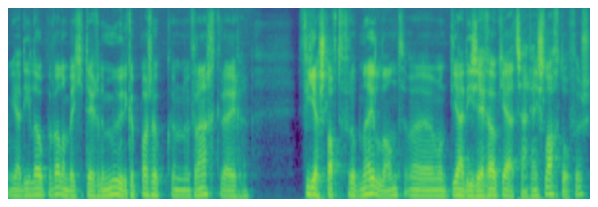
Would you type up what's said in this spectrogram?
ja, die lopen wel een beetje tegen de muur. Ik heb pas ook een vraag gekregen via Slachtoffer op Nederland. eh, want ja, die zeggen ook, ja, het zijn geen slachtoffers.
